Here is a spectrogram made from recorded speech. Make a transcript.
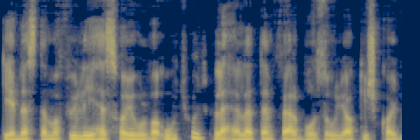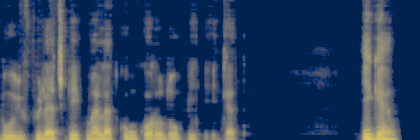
Kérdeztem a füléhez hajolva úgy, hogy leheletem felborzolja a kis kagylójú fülecskék mellett kunkorodó pihéket. Igen,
